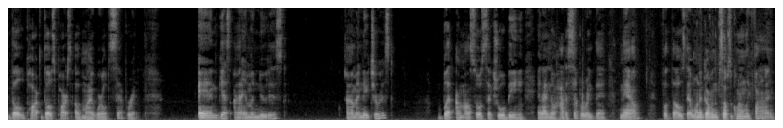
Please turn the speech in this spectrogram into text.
those part those parts of my world separate. And yes, I am a nudist. I'm a naturist, but I'm also a sexual being, and I know how to separate that. Now, for those that want to govern themselves accordingly, fine,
